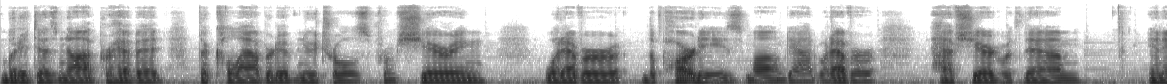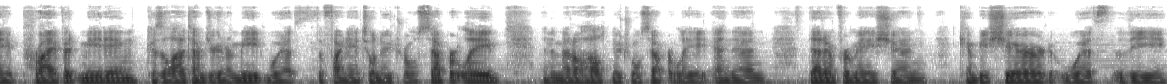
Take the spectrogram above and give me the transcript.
but it does not prohibit the collaborative neutrals from sharing whatever the parties, mom, dad, whatever, have shared with them in a private meeting because a lot of times you're going to meet with the financial neutral separately and the mental health neutral separately and then that information can be shared with the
